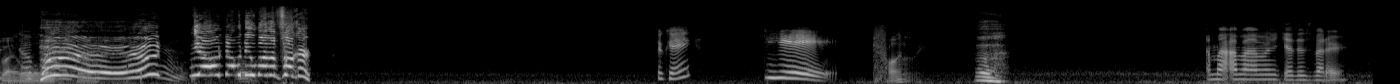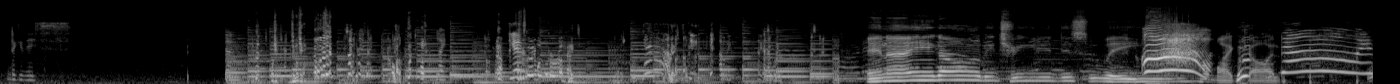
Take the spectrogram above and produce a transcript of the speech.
by a little. Yo, no, new motherfucker! okay. Yeah. Finally. Ugh. I'm, I'm, I'm gonna get this better. Look at this. and I ain't gonna be treated this way. Ah! Oh my god. No, I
